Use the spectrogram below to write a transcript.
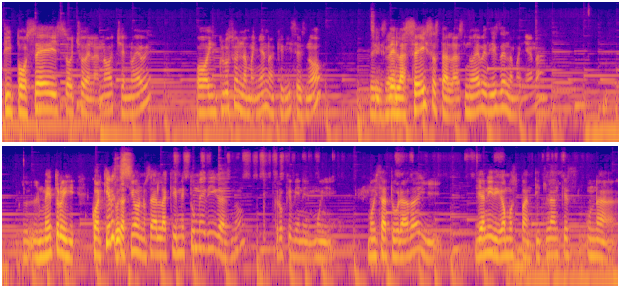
tipo 6, 8 de la noche, 9 o incluso en la mañana, que dices, ¿no? Desde las 6 hasta las 9, 10 de la mañana. El metro y cualquier pues estación, o sea, la que tú me digas, ¿no? Creo que viene muy, muy saturada y ya ni digamos Pantitlán, que es una,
